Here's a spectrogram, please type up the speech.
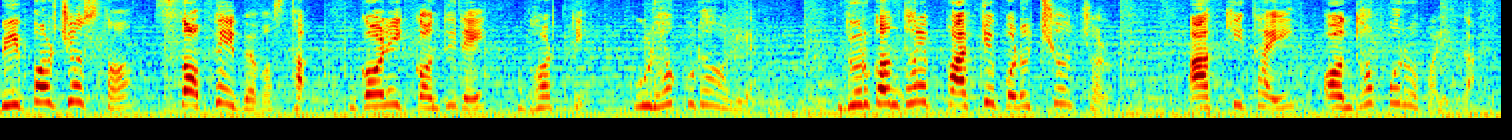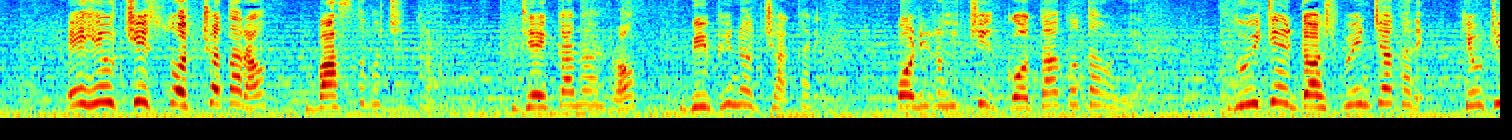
ବିପର୍ଯ୍ୟସ୍ତ ସଫେଇ ବ୍ୟବସ୍ଥା ଗଳି କନ୍ଦିରେ ଭର୍ତ୍ତି କୁଢ଼ କୁଢ଼ ଅଳିଆ ଦୁର୍ଗନ୍ଧରେ ଫାଟି ପଡୁଛି ଅଞ୍ଚଳ ଆଖି ଥାଇ ଅନ୍ଧ ପୌରପାଳିକା ଏ ହେଉଛି ସ୍ୱଚ୍ଛତାର ବାସ୍ତବ ଚିତ୍ର। ଢେଙ୍କାନାଳର ବିଭିନ୍ନ ଜାଗାରେ ପଡ଼ି ରହିଛି ଗଦା ଗଦା ଅଳିଆ। ଦୁଇଟି ଡଷ୍ଟବିନ୍ ଜାଗାରେ କେଉଁଠି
